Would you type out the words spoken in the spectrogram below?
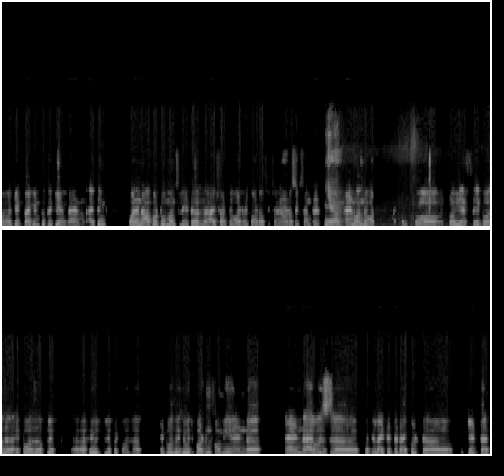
uh, get back into the game. And I think one and a half or two months later, I shot the world record of 600 out of 600 Yeah. and won the world. So so yes, it was a it was a blip, a huge blip. It was a it was a huge burden for me, and uh, and I was uh, delighted that I could uh, get that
